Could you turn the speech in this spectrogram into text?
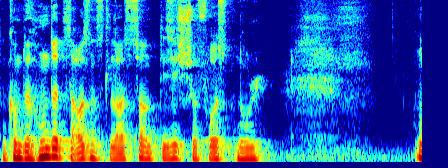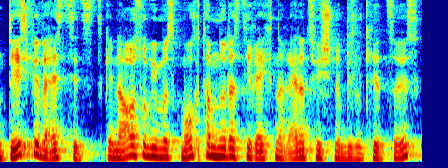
dann kommt ein 100.000 raus und das ist schon fast 0. Und das beweist jetzt genauso, wie wir es gemacht haben, nur dass die Rechnerei dazwischen ein bisschen kürzer ist.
